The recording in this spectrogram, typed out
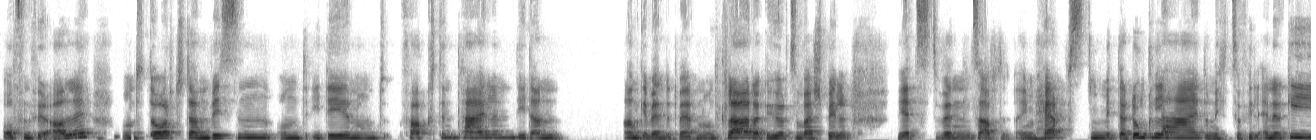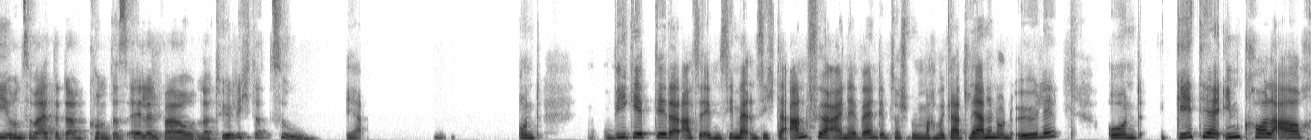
offen für alle, mhm. und dort dann Wissen und Ideen und Fakten teilen, die dann angewendet werden. Und klar, da gehört zum Beispiel Jetzt, wenn es im Herbst mit der Dunkelheit und nicht so viel Energie und so weiter, dann kommt das LLV natürlich dazu. Ja. Und wie gebt ihr dann, also eben, Sie melden sich da an für ein Event, zum Beispiel machen wir gerade Lernen und Öle. Und geht ihr im Call auch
